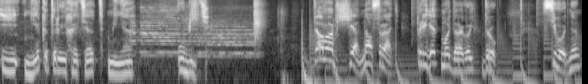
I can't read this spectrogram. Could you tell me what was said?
И некоторые хотят меня убить. Да вообще, насрать! Привет, мой дорогой друг! Сегодня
